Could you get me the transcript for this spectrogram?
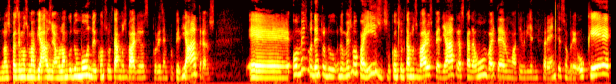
nós fazemos uma viagem ao longo do mundo e consultamos vários, por exemplo, pediatras, é, ou mesmo dentro do, do, mesmo país, consultamos vários pediatras, cada um vai ter uma teoria diferente sobre o que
